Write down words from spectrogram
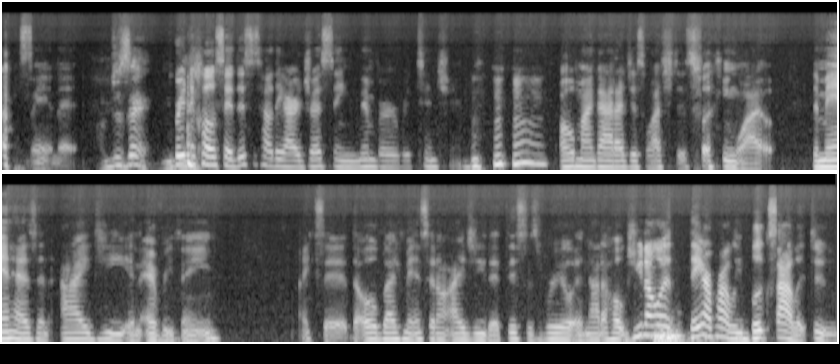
how I'm saying that. I'm just saying. Brittany Nicole said this is how they are addressing member retention. oh my god, I just watched this fucking wild. The man has an IG and everything. Like I said, the old black man said on IG that this is real and not a hoax. You know what? They are probably book solid too.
